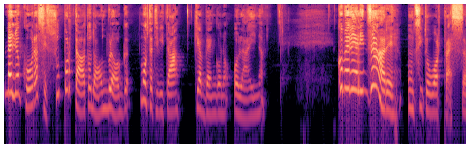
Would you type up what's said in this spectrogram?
Meglio ancora se supportato da un blog, molte attività che avvengono online. Come realizzare un sito WordPress?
